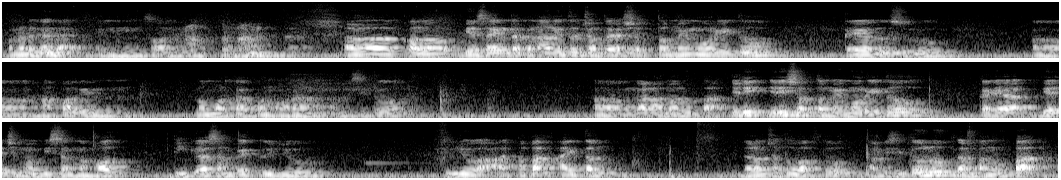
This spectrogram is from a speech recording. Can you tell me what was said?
pernah dengar nggak yang soal ini? Pernah, pernah. Eh, kalau biasa yang terkenal itu contohnya short term memory itu kayak lu suruh eh, hafalin nomor telepon orang habis itu eh, nggak lama lupa jadi jadi short term memory itu kayak dia cuma bisa ngehold 3 sampai 7 7 a- apa item dalam satu waktu habis itu lu gampang lupa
